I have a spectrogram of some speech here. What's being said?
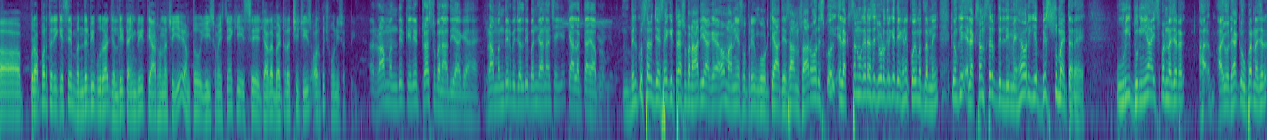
प्रॉपर तरीके से मंदिर भी पूरा जल्दी टाइमली तैयार होना चाहिए। हम तो यही समझते हैं कि इससे ज़्यादा बेटर अच्छी चीज़ और कुछ हो नहीं सकती। राम मंदिर के लिए ट्रस्ट बना दिया गया है। राम मंदिर भी जल्दी बन जाना चाहिए। क्या लगता है आप लोग बिल्कुल सर, जैसे कि ट्रस्ट बना दिया गया हो माननीय सुप्रीम कोर्ट के आदेशानुसार, और इसको इलेक्शन वगैरह से जोड़ करके देखने कोई मतलब नहीं, क्योंकि इलेक्शन सिर्फ़ दिल्ली में है और ये विश्व मैटर है। पूरी दुनिया इस पर नज़र अयोध्या के ऊपर नज़र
